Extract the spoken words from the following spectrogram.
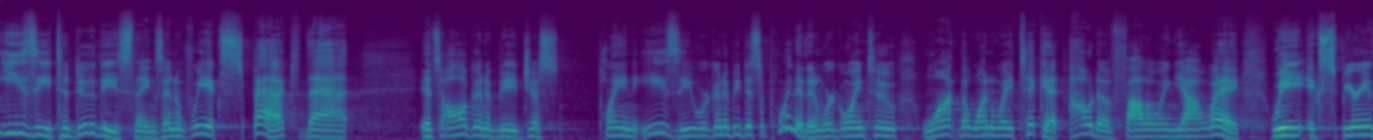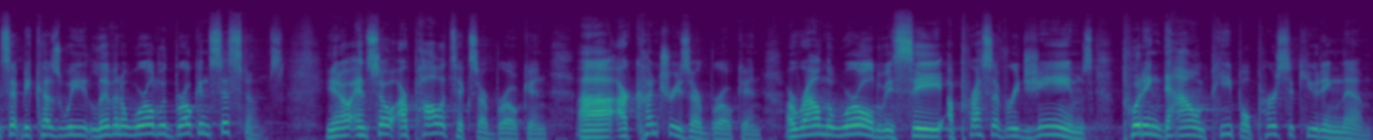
easy to do these things. And if we expect that it's all going to be just plain easy, we're going to be disappointed and we're going to want the one way ticket out of following Yahweh. We experience it because we live in a world with broken systems. You know, and so our politics are broken, uh, our countries are broken. Around the world, we see oppressive regimes putting down people, persecuting them.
